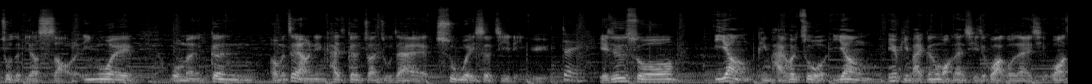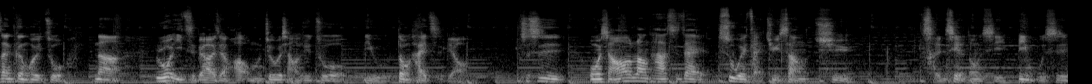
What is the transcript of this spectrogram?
做的比较少了，因为我们更我们这两年开始更专注在数位设计领域。对，也就是说。一样品牌会做一样，因为品牌跟网站其实挂钩在一起，网站更会做。那如果以指标来讲的话，我们就会想要去做，例如动态指标，就是我们想要让它是在数位载具上去呈现的东西，并不是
